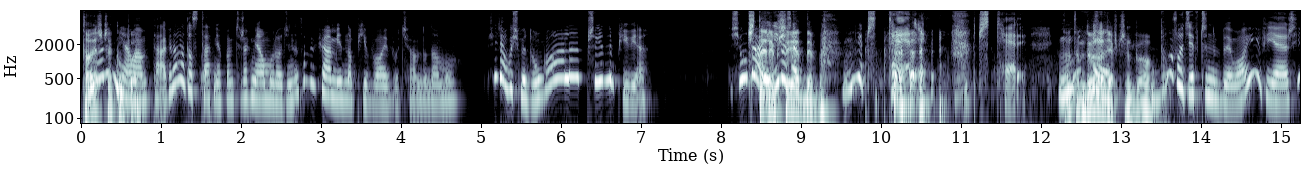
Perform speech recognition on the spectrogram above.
to jeszcze kupuję. Miałam, tak. Nawet ostatnio, powiem ci, że jak miałam urodziny, to wypiłam jedno piwo i wróciłam do domu. Siedziałbyśmy długo, ale przy jednym piwie. To się udaje. Cztery nie przy jednym. Nie, cztery. cztery. To tam Nie. dużo dziewczyn było. Dużo dziewczyn było i wiesz, i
